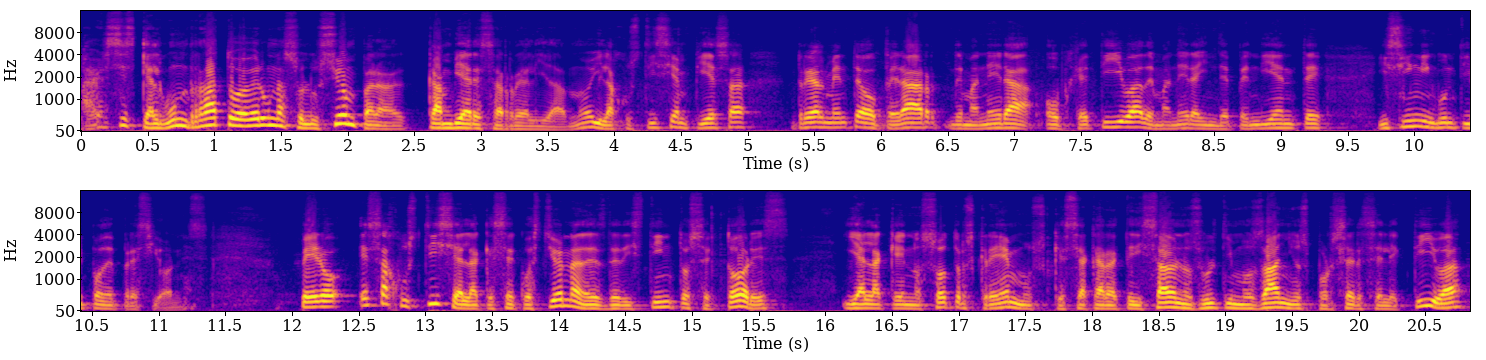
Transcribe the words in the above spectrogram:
A ver si es que algún rato va a haber una solución para cambiar esa realidad, ¿no? Y la justicia empieza realmente a operar de manera objetiva, de manera independiente y sin ningún tipo de presiones. Pero esa justicia a la que se cuestiona desde distintos sectores y a la que nosotros creemos que se ha caracterizado en los últimos años por ser selectiva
